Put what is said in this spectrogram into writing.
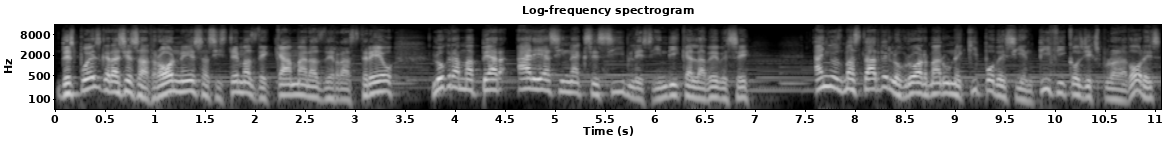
Después, gracias a drones, a sistemas de cámaras de rastreo, logra mapear áreas inaccesibles, indica la BBC. Años más tarde logró armar un equipo de científicos y exploradores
